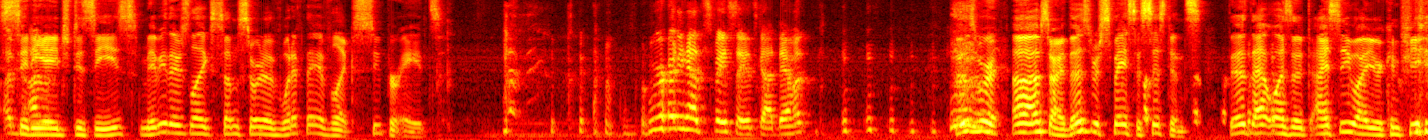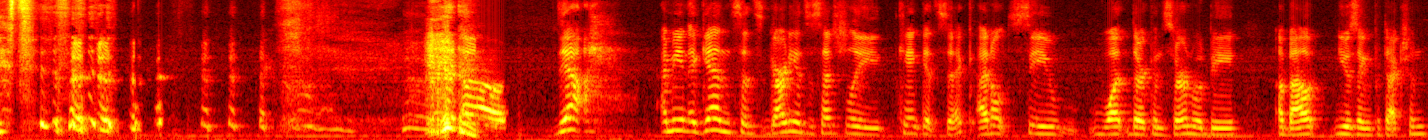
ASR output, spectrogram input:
I- city I'm- age disease. Maybe there's like some sort of what if they have like super AIDS? We already had space aids, goddammit. Those were oh, I'm sorry. Those were space assistants. That, that wasn't. I see why you're confused. uh, yeah, I mean, again, since Guardians essentially can't get sick, I don't see what their concern would be about using protection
